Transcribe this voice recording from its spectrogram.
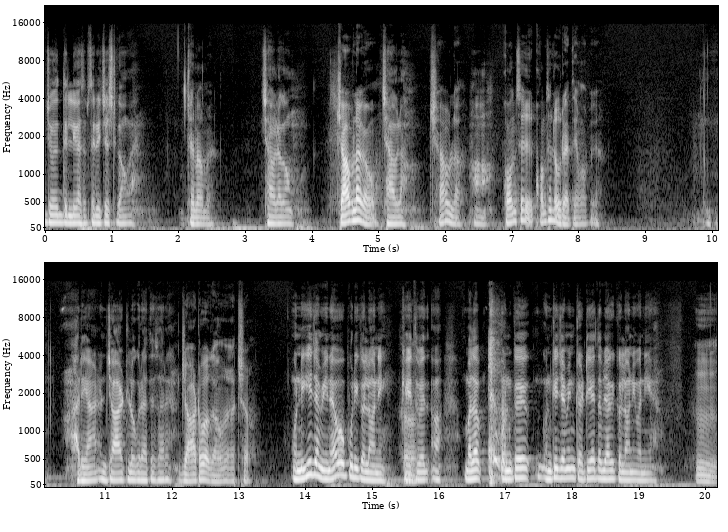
जो दिल्ली का सबसे रिचेस्ट गाँव है। क्या नाम है? छावला गाँव। चावला गाँव? छावला। छावला? हाँ। कौन से कौन से लोग रहते हैं वहाँ पे? हरियाणा जाट लोग रहते सारे। जाट हुआ गाँव है अच्छा। उन्हीं की ज़मीन है वो पूरी कॉलोनी खेत वेत अ, मतलब उनके उनकी ज़मीन कटी है तब जाके कॉलोनी बनी है। हम्म,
